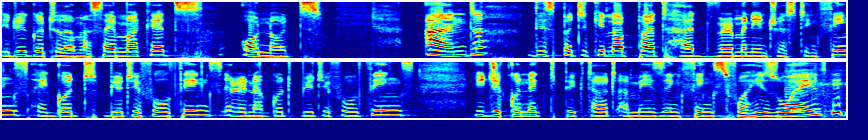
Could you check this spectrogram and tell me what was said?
Did we go to the Masai market or not? And this particular part had very many interesting things. I got beautiful things. Erinah got beautiful things. UG Connect picked out amazing things for his wife.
